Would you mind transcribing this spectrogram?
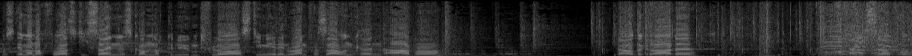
Muss immer noch vorsichtig sein, es kommen noch genügend Floors, die mir den Run versauen können, aber... Ich glaube gerade... Kann ich so... Oh,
